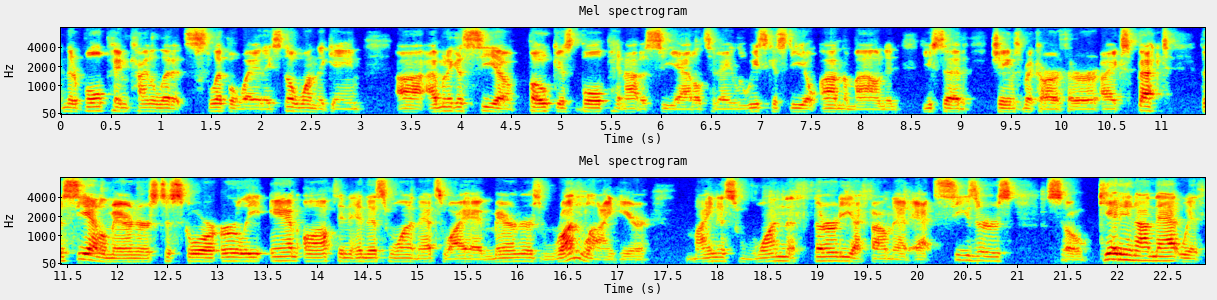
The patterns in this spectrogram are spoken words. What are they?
and their bullpen kind of let it slip away. They still won the game. Uh, I'm going to see a focused bullpen out of Seattle today. Luis Castillo on the mound, and you said James McArthur. I expect the Seattle Mariners to score early and often in this one, and that's why I have Mariners run line here minus 130. I found that at Caesars. So get in on that with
